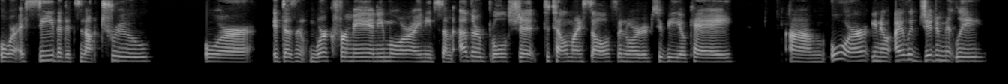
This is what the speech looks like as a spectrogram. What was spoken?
or I see that it's not true, or it doesn't work for me anymore. I need some other bullshit to tell myself in order to be okay. Um, or, you know, I legitimately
